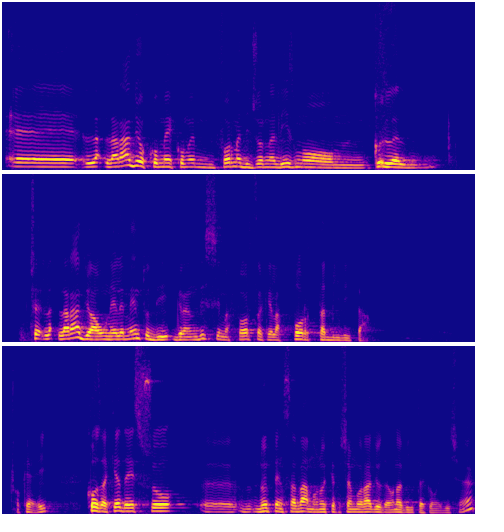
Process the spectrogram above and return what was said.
Eh, la, la, radio come, come, forma di giornalismo, cioè la, la radio ha un elemento di grandissima forza che è la portabilità, ok? Cosa che adesso eh, noi pensavamo, noi che facciamo radio da una vita, come dice,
